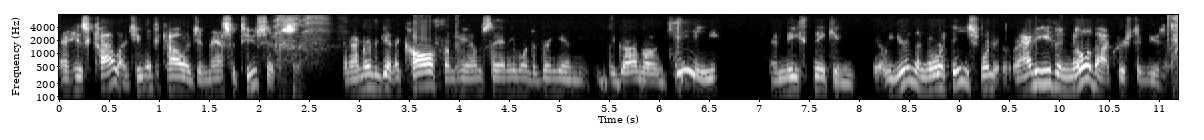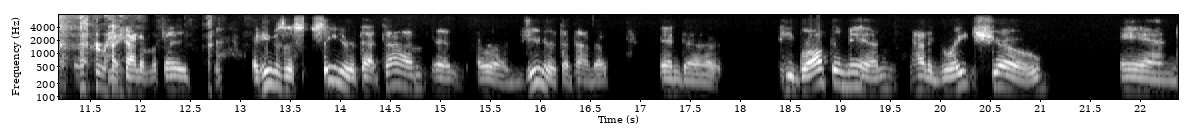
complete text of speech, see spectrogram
at his college. He went to college in Massachusetts, and I remember getting a call from him saying he wanted to bring in DeGarmo and Key, and me thinking, well, "You're in the Northeast. What? How do you even know about Christian music?" right. kind of a thing. And he was a senior at that time, and or a junior at that time though, and uh, he brought them in, had a great show, and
